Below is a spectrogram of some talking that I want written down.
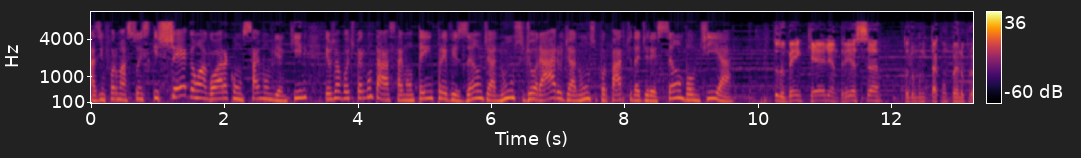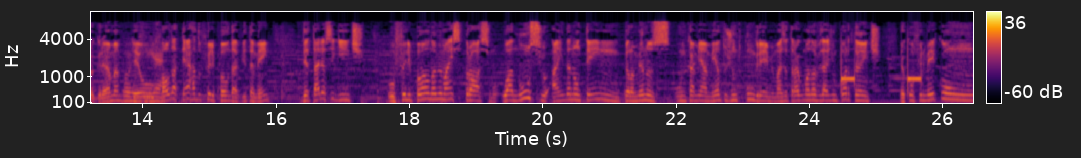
As informações que chegam agora com Simon Bianchini, eu já vou te perguntar, Simon, tem previsão de anúncio, de horário de anúncio por parte da direção? Bom dia. Tudo bem, Kelly, Andressa, todo mundo que está acompanhando o programa. Bom eu dia. falo da terra do Felipão Davi também. Detalhe é o seguinte: o Felipão é o nome mais próximo. O anúncio ainda não tem, pelo menos, um encaminhamento junto com o Grêmio, mas eu trago uma novidade importante. Eu confirmei com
